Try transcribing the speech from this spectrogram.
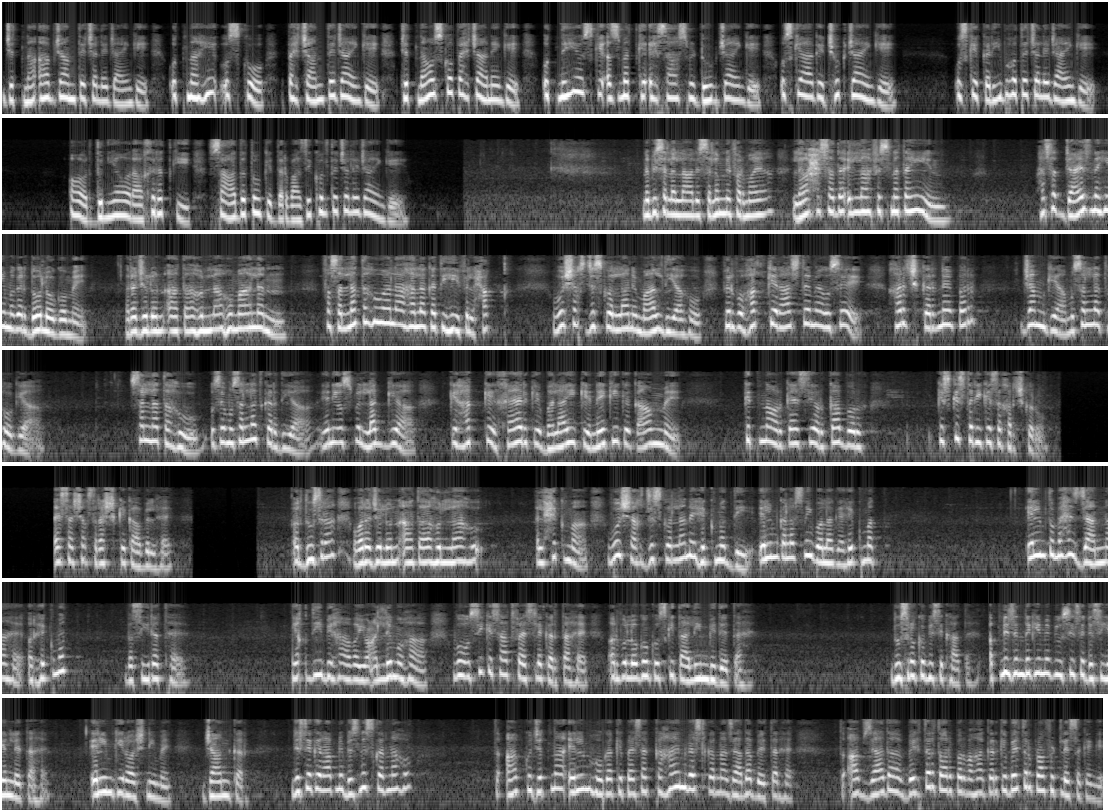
جتنا آپ جانتے چلے جائیں گے، اتنا ہی اس کو پہچانتے جائیں گے، جتنا اس کو پہچانیں گے، اتنی ہی اس کی عظمت کے احساس میں ڈوب جائیں گے، اس کے آگے جھک جائیں گے، اس کے قریب ہوتے چلے جائیں گے، اور دنیا اور آخرت کی سعادتوں کے دروازے کھلتے چلے جائیں گے۔ نبی صلی اللہ علیہ وسلم نے فرمایا، لا حسد الا فسنتین حسد جائز نہیں مگر دو لوگوں میں۔ رجل آتاہ اللہ مالا فسلطہ علی حلقته فی الحق۔ وہ شخص جس کو اللہ نے مال دیا ہو، پھر وہ حق کے راستے میں اسے خرچ کرنے پر جم گیا، مسلط ہو گیا۔ سلطہ اسے مسلط کر دیا یعنی اس پہ لگ گیا کہ حق کے، خیر کے، بھلائی کے، نیکی کے کام میں کتنا اور کیسے اور کب اور کس کس طریقے سے خرچ کروں؟ ایسا شخص رش کے قابل ہے۔ اور دوسرا، ورجل آتا اللہ الحکمہ وہ شخص جس کو اللہ نے حکمت دی۔ علم کا لفظ نہیں بولا گیا، حکمت۔ علم تو محض جاننا ہے اور حکمت بصیرت ہے۔ یقدی بہا و یعلمہا وہ اسی کے ساتھ فیصلے کرتا ہے اور وہ لوگوں کو اس کی تعلیم بھی دیتا ہے۔ دوسروں کو بھی سکھاتا ہے۔ اپنی زندگی میں بھی اسی سے ڈسیزن لیتا ہے۔ علم کی روشنی میں جان کر۔ جیسے اگر آپ نے بزنس کرنا ہو، تو آپ کو جتنا علم ہوگا کہ پیسہ کہاں انویسٹ کرنا زیادہ بہتر ہے، تو آپ زیادہ بہتر طور پر وہاں کر کے بہتر پروفٹ لے سکیں گے۔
